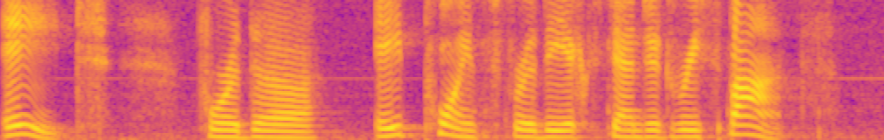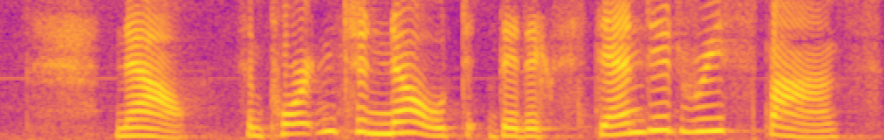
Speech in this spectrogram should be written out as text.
eight for the eight points for the extended response. Now, it's important to note that extended response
